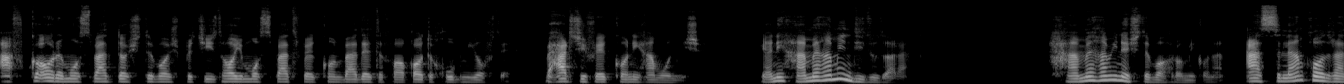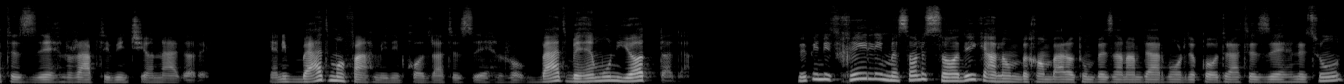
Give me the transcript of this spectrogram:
افکار مثبت داشته باش. به چیزهای مثبت فکر کن. بعد اتفاقات خوب میفته به هر چی فکر کنی همون میشه. یعنی همه همین دیدو دارن. همه همین اشتباه رو می‌کنن. اصلا قدرت ذهن ربطی بین چیا نداره. یعنی بعد ما فهمیدیم قدرت ذهن رو بعد بهمون یاد دادن. ببینید خیلی مثال ساده که الان بخوام براتون بزنم در مورد قدرت ذهنتون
